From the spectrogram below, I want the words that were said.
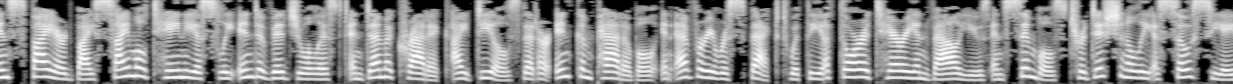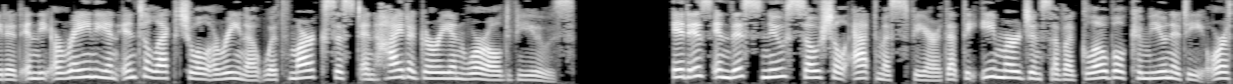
Inspired by simultaneously individualist and democratic ideals that are incompatible in every respect with the authoritarian values and symbols traditionally associated in the Iranian intellectual arena with Marxist and Heideggerian worldviews. It is in this new social atmosphere that the emergence of a global community or a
